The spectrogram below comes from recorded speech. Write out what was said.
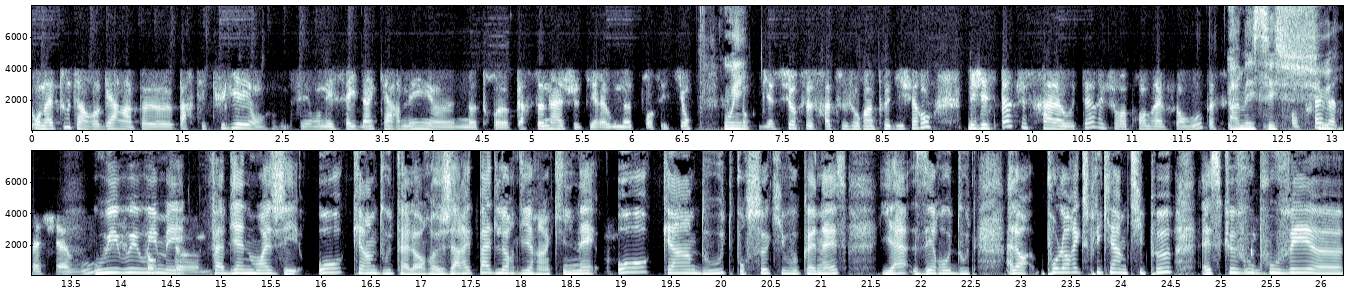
on a tout un regard un peu particulier. On, on essaye d'incarner euh, notre personnage, je dirais, ou notre profession. Oui. Donc, bien sûr que ce sera toujours un peu différent. Mais j'espère que je serai à la hauteur et que je reprendrai le flambeau parce que Ah mais ils sont très sûr. attachés à vous. Oui, oui, oui, Donc, mais euh, Fabienne, moi, j'ai aucun doute. Alors, euh, j'arrête pas de leur dire hein, qu'il n'est aucun doute. Pour ceux qui vous connaissent, il y a zéro doute. Alors, pour leur expliquer un petit peu, est-ce que vous Oui. pouvez, euh,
